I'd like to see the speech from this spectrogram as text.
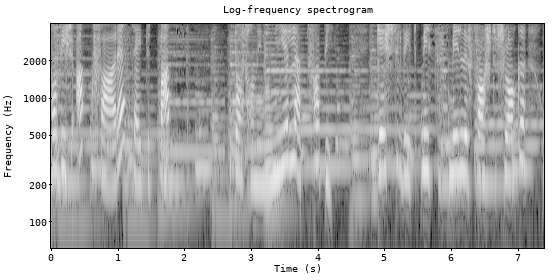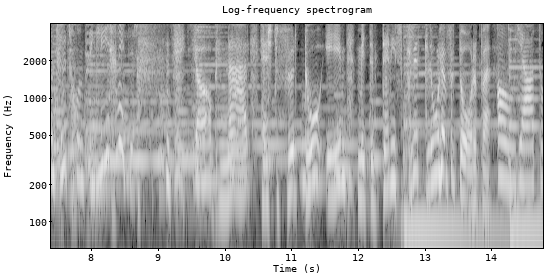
Was ist abgefahren, sagt der Paps. Das habe ich noch nie erlebt, Fabi. Gestern wird Mrs. Miller fast erschlagen und heute kommt sie gleich wieder. Ja, aber dann hast du für du ihm mit dem Tennis gerade die Laune verdorben. Oh ja, du.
